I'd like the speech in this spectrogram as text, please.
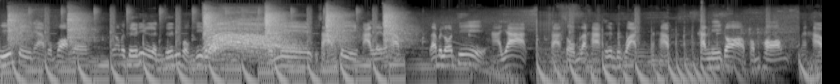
24เนี่ยผมบอกเลยไม่ต้องไปซื้อที่อื่น ซื้อที่ผมที่เดียว ผมมี3-4คันเลยนะครับ และเป็นรถที่หายากสะสมราคาขึ้นทุกวันนะครับ คันนี้ก็พร้อมๆนะครับ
